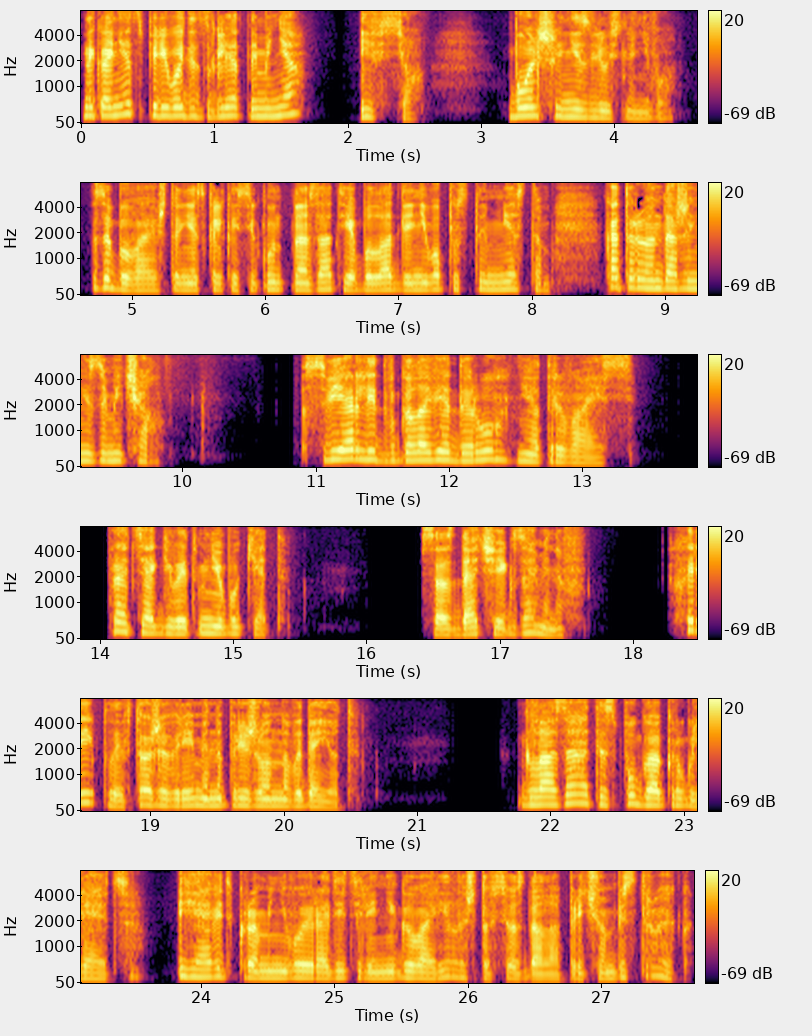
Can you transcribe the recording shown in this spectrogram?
Наконец переводит взгляд на меня, и все. Больше не злюсь на него, забывая, что несколько секунд назад я была для него пустым местом, которое он даже не замечал. Сверлит в голове дыру, не отрываясь. Протягивает мне букет. Со сдачей экзаменов хриплый, в то же время напряженно выдает. Глаза от испуга округляются. Я ведь кроме него и родителей не говорила, что все сдала, причем без троек.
